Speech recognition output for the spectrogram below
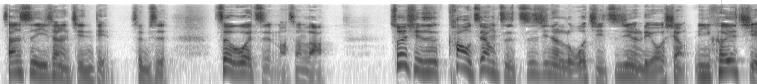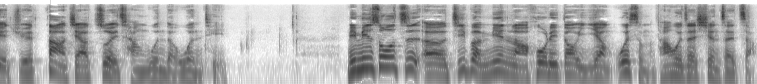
三四一三的金顶是不是？这个位置马上拉。所以其实靠这样子资金的逻辑、资金的流向，你可以解决大家最常问的问题。明明说资呃基本面啦、获利都一样，为什么它会在现在涨，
